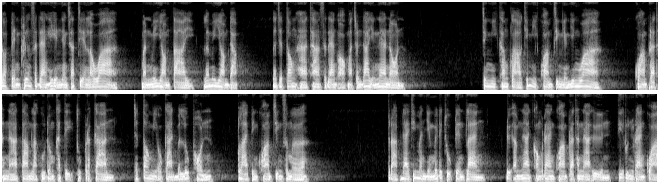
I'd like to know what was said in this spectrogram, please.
ก็เป็นเครื่องแสดงให้เห็นอย่างชัดเจนแล้วว่า มันไม่ยอมตายและไม่ยอมดับ และจะต้องหาทางแสดงออกมาจนได้อย่างแน่นอน จึงมีคำกล่าวที่มีความจริงอย่างยิ่งว่า ความปรารถนาตามหลักอุดมคติทุกประการ จะต้องมีโอกาสบรรลุผล กลายเป็นความจริงเสมอ ตราบใดที่มันยังไม่ได้ถูกเปลี่ยนแปลง ด้วยอำนาจของแรงความปรารถนาอื่นที่รุนแรงกว่า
